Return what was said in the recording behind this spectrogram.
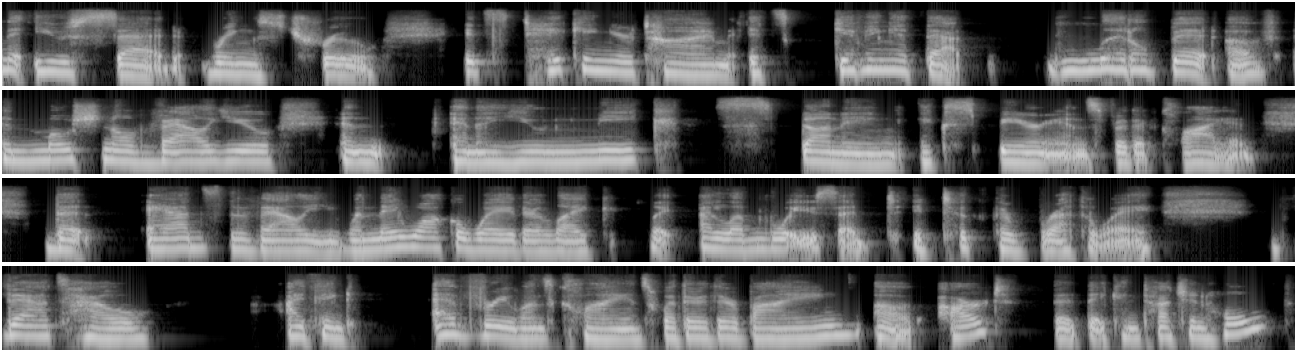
that you said rings true. It's taking your time, it's giving it that little bit of emotional value and, and a unique, stunning experience for the client that adds the value. When they walk away, they're like, like I love way you said it took their breath away. That's how I think everyone's clients, whether they're buying uh, art that they can touch and hold,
